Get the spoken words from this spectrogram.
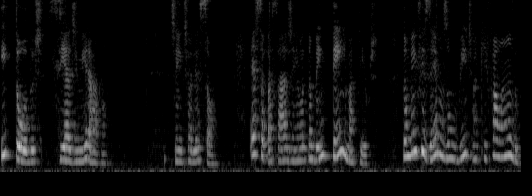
e todos se admiravam. Gente, olha só. Essa passagem ela também tem em Mateus. Também fizemos um vídeo aqui falando.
